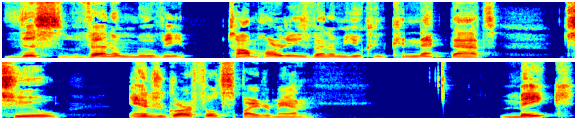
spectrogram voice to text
this Venom movie, Tom Hardy's Venom, you can connect that to Andrew Garfield's Spider Man. Make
